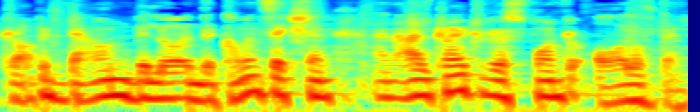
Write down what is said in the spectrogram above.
drop it down below in the comment section and I'll try to respond to all of them.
